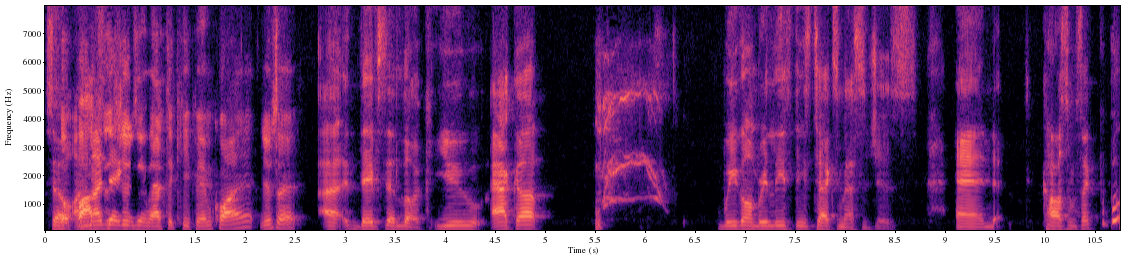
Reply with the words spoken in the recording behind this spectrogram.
So, so Fox Monday, is using that to keep him quiet. You said uh, they've said, "Look, you act up. we're gonna release these text messages." And Carlson was like, boop.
